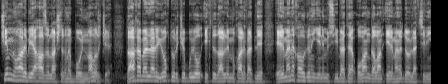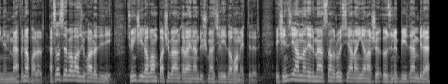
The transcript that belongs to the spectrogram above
Kim müharibəyə hazırlaşdığını boynuna alır ki? Daha xəbərləri yoxdur ki, bu yol iqtidarlı müxalifətli erməni xalqını yeni müsibətə olan qalan erməni dövlətçiliyinin məhvinə aparır. Əsas səbəb az yuxarıda dedik. Çünki İrəvan Bakı və Ankara ilə düşmənçiliyi davam etdirir. İkinci yandan Ermənistan Rusiyanın yanaşı özünü birdən-birə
